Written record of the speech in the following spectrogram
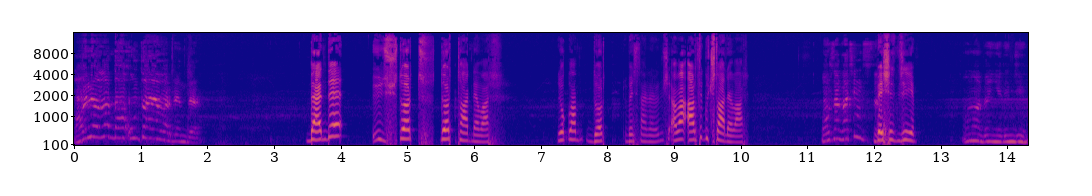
Aynen lan daha 10 tane var bende. Bende 3, 4, 4 tane var. Yok lan 4, 5 tane varmış ama artık 3 tane var. Oğlum sen kaçıncısın? Beşinciyim. Ama ben 7.yim.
